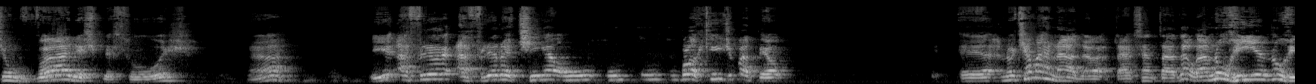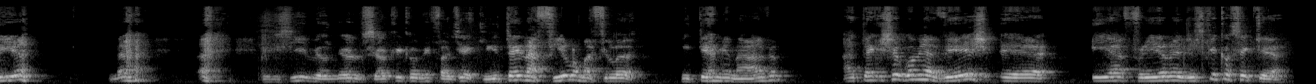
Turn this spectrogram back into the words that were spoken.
tinham várias pessoas, né? e a freira, a freira tinha um, um, um bloquinho de papel. É, não tinha mais nada, ela estava sentada lá, não ria, não ria. Né? Eu disse, meu Deus do céu, o que, que eu vim fazer aqui? Entrei na fila, uma fila interminável, até que chegou a minha vez é, e a freira disse, o que, que você quer?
